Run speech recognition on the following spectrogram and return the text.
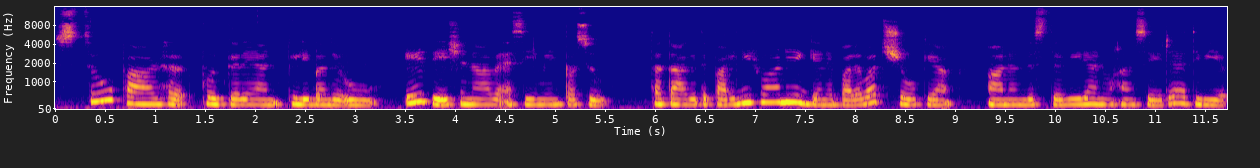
ස්තූපාර්හ පුද්ගලයන් පිළිබඳ වූ ඒ දේශනාව ඇසීමෙන් පසු තථාගත පරිනිර්වාණය ගැන බලවත් ශෝකයක් ආනන්ද ස්තවීරයන් වහන්සේට ඇතිවිය.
